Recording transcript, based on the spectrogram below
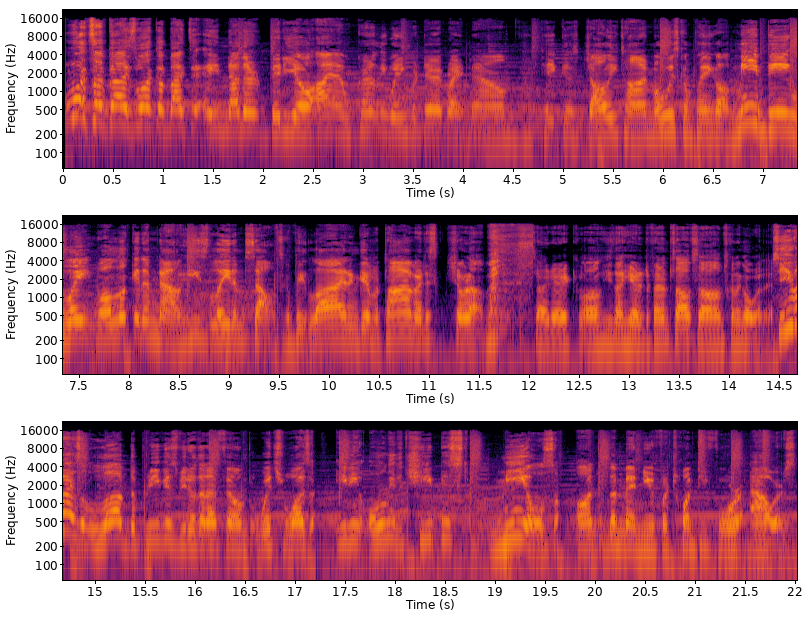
What's up guys, welcome back to another video. I am currently waiting for Derek right now. He's taking his jolly time, always complaining about me being late. Well, look at him now, he's late himself. It's a complete lie, I didn't give him a time, I just showed up. Sorry Derek, well he's not here to defend himself, so I'm just gonna go with it. So you guys loved the previous video that I filmed, which was eating only the cheapest meals on the menu for 24 hours.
